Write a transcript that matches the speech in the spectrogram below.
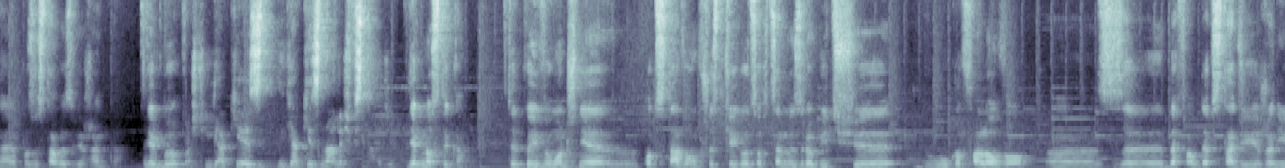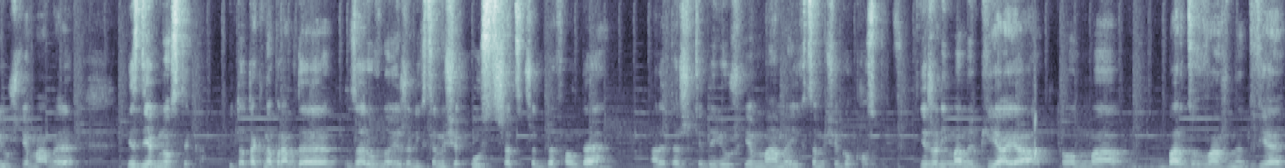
e, pozostałe zwierzęta. Jakby Właśnie, jak je, jak je znaleźć w stadzie? diagnostyka. Tylko i wyłącznie e, podstawą wszystkiego, co chcemy zrobić długofalowo z BVD w stadzie, jeżeli już je mamy, jest diagnostyka. I to tak naprawdę zarówno jeżeli chcemy się ustrzec przed BVD, ale też kiedy już je mamy i chcemy się go pozbyć. Jeżeli mamy PI-a, to on ma bardzo ważne dwie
